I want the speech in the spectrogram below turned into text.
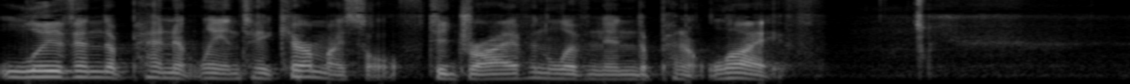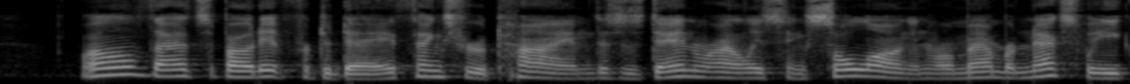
live independently and take care of myself, to drive and live an independent life. Well, that's about it for today. Thanks for your time. This is Dan Riley saying so long, and remember, next week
